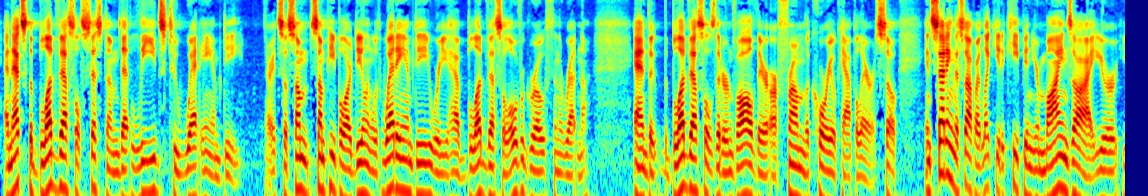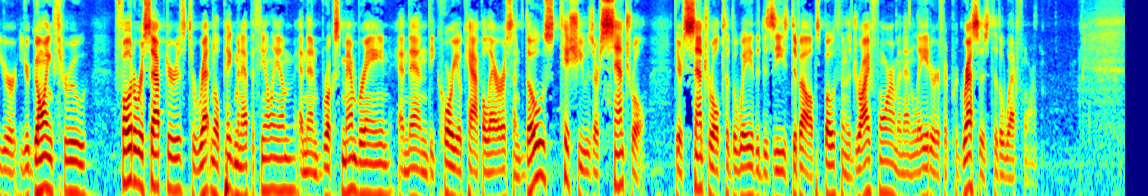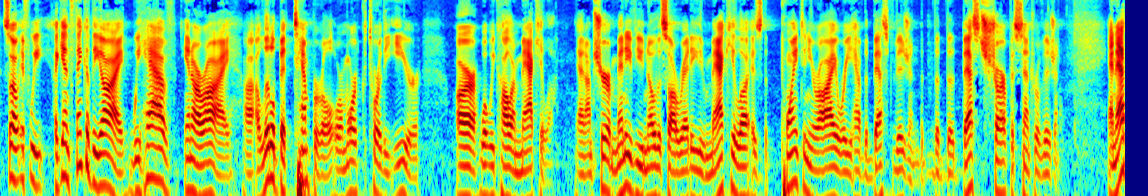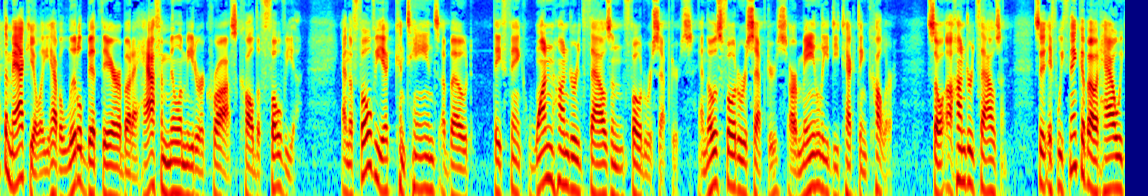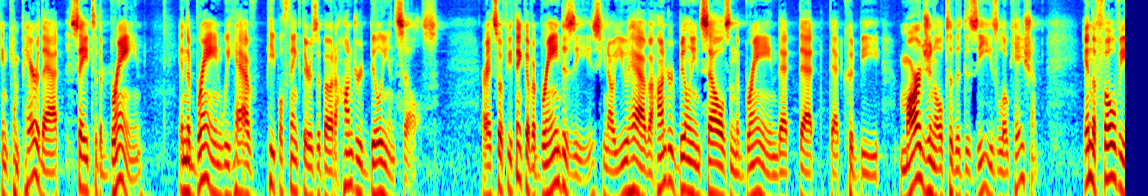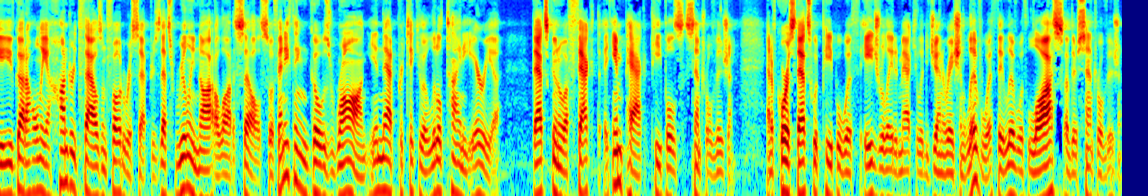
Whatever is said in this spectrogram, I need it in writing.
and that's the blood vessel system that leads to wet AMD. All right, so some, some people are dealing with wet AMD where you have blood vessel overgrowth in the retina, and the, the blood vessels that are involved there are from the choriocapillaris. So, in setting this up, I'd like you to keep in your mind's eye, you're, you're, you're going through photoreceptors to retinal pigment epithelium, and then Bruch's membrane, and then the choriocapillaris, and those tissues are central. They're central to the way the disease develops, both in the dry form and then later, if it progresses, to the wet form. So, if we again think of the eye, we have in our eye uh, a little bit temporal or more toward the ear are what we call our macula. And I'm sure many of you know this already. Your macula is the point in your eye where you have the best vision, the, the, the best, sharpest central vision. And at the macula, you have a little bit there, about a half a millimeter across, called the fovea. And the fovea contains about they think 100,000 photoreceptors. And those photoreceptors are mainly detecting color. So 100,000. So if we think about how we can compare that, say, to the brain, in the brain we have people think there's about 100 billion cells. All right, so if you think of a brain disease, you know, you have 100 billion cells in the brain that, that, that could be marginal to the disease location. In the fovea, you've got only 100,000 photoreceptors. That's really not a lot of cells. So if anything goes wrong in that particular little tiny area, that's going to affect, impact people's central vision. And of course, that's what people with age related macular degeneration live with. They live with loss of their central vision.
